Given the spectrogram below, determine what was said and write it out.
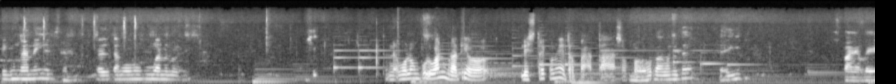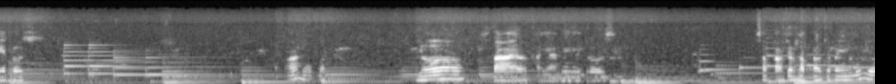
lingkungannya ya bisa. Kayak kan ngomong-ngomong nek wolong puluhan berarti ya listrik itu ya terbatas apa? Ora maksudnya? Kayak ini. Style terus. Ah apa? Yo style kayaknya terus. Subculture subculture yang ngono yo.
